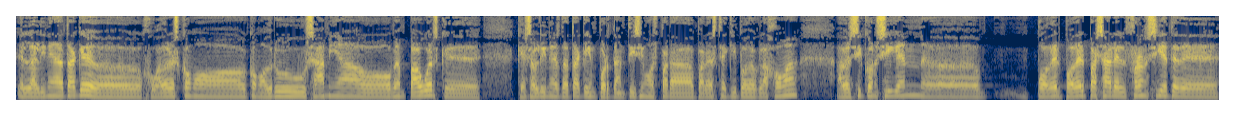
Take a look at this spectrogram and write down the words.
en la línea de ataque, eh, jugadores como, como Drew Samia o Ben Powers, que, que son líneas de ataque importantísimos para, para este equipo de Oklahoma, a ver si consiguen eh, poder, poder pasar el front 7 de,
